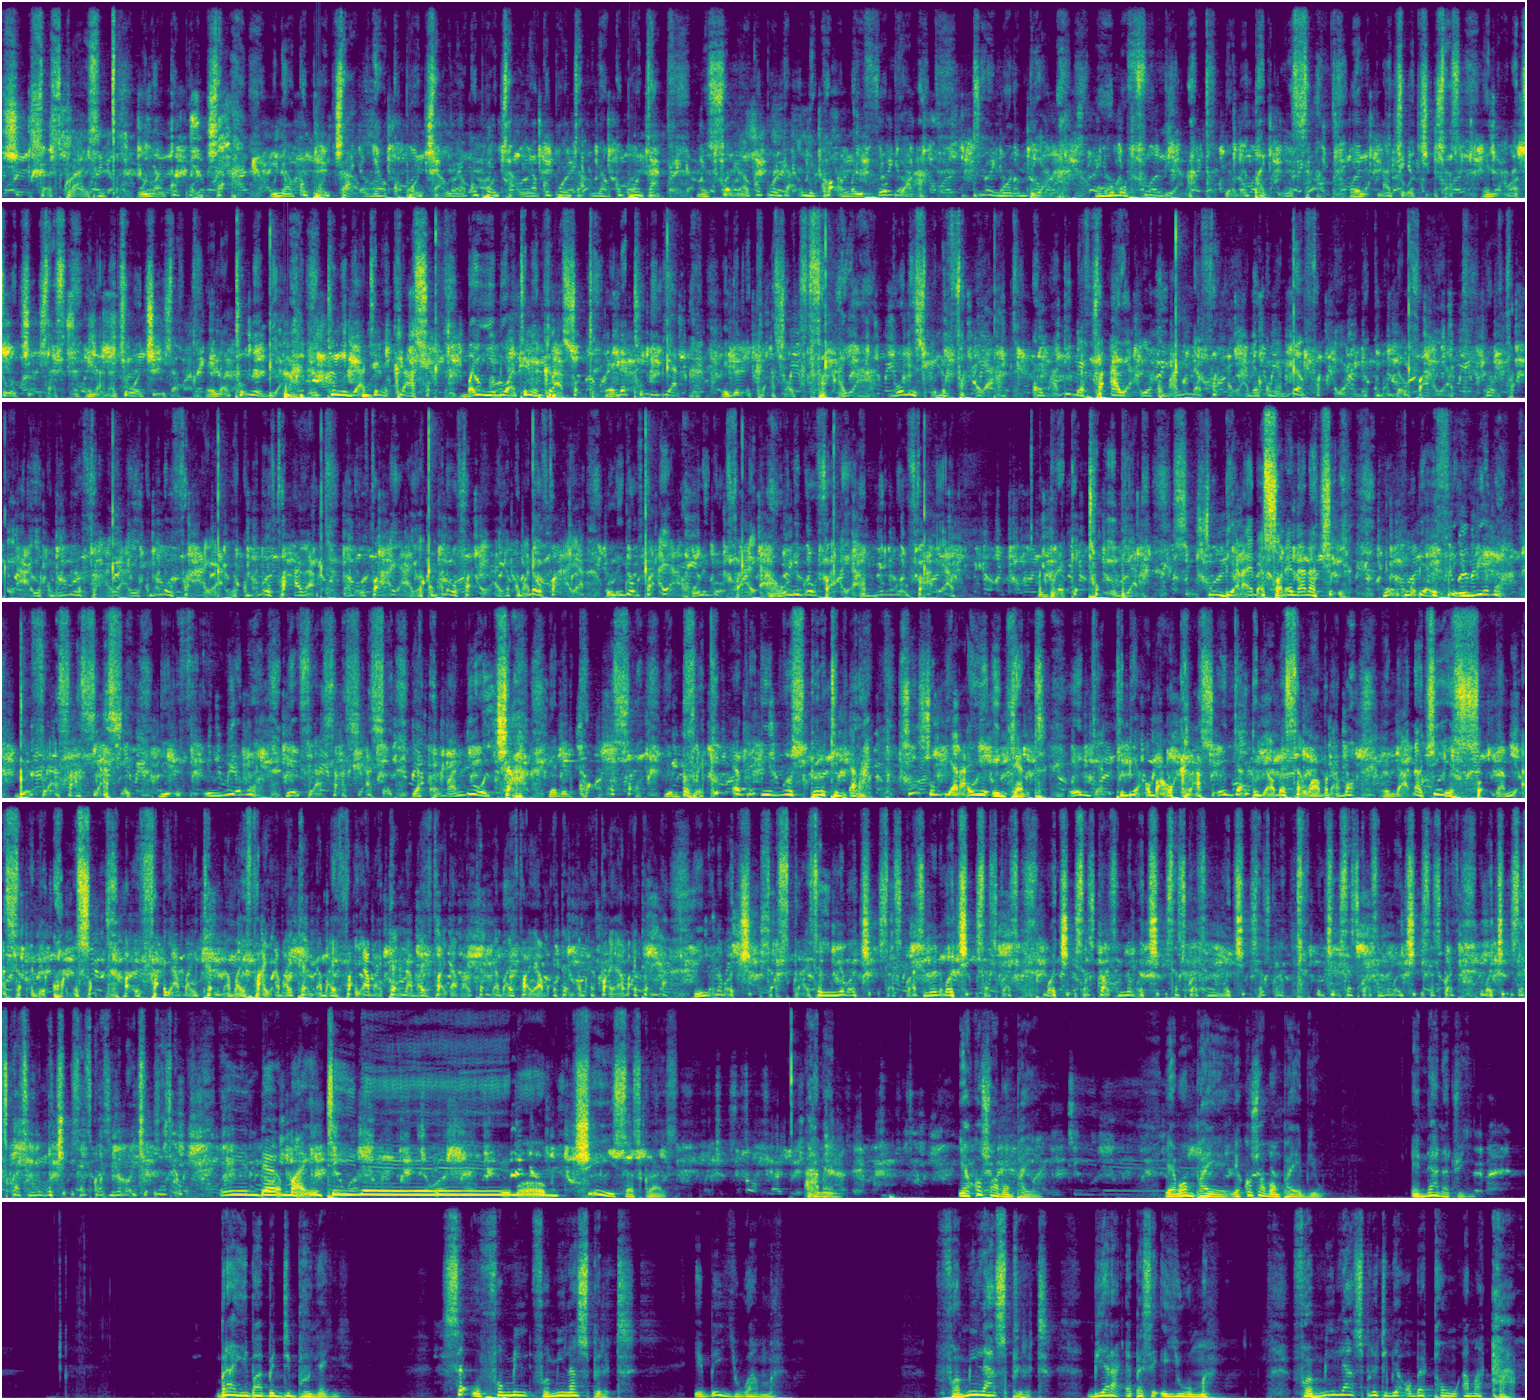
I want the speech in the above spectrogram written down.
Jesus Christ. Unyakuponcha unyakuponcha unyakuponcha unyakuponcha unyakuponcha unyakuponcha meso unyakuponcha ndikho abayifobia demonobia homophobia. Yabaphakamisa enanatshiwo jesus enanatshiwo jesus enanatshiwo jesus. Enethumibia thumibia tinekraso bayibia tinekraso enethumibia endinekraso fire holy spirit fire. Commanding the fire you the fire the commanding the fire commando fire, your commando fire, commando fire, your commando fire, your commando fire, Holy Ghost fire, Holy Ghost fire, Holy Ghost fire, Holy Ghost fire. Break it to me, biara. Sunsun biara ebe sɔre nana tsi. Mo mo bi a efiri ewie mu. Bi efiri asase ase. Bi efiri ewie mu. Bi efiri asase ase. Yɛ kɔmandi o kya. Yɛ de kɔmɔ sɔ. Yɛ break every evil spirit biara sunsun biara ɛyɛ agent agent biara ɔba wo kra so agent biara ɔbɛsɛ wɔ abrabɔ ɛna anakyi yɛsɔ nyame asɛm de kɔɔ so by fire by tender by fire by tender by fire by tender by fire by tender by fire by tender by fire by tender in the name of Jesus Christ in the name of Jesus Christ in the name of Jesus Christ, Lord Jesus Christ, Lord Jesus Christ, Lord Jesus Christ, Lord Jesus Christ, Lord Jesus Christ, Lord Jesus Christ, Lord Jesus Christ, Lord Jesus Christ, in the mighty name of Jesus Christ. Amen. yɛkɔ so abɔ mpaeɛ yɛbɔ mpaeɛ yɛkɔ so abɔ mpaeɛ bio. Ɛnɛ anadwo yi berɛ a yɛba bɛdi buronya yi sɛ wo familiar spirit ɛbɛyi wo ama. Familiar spirit biara ɛpɛ sɛ ɛyi wo ma. Familiar spirit bi a ɔbɛtɔn ama kaa.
